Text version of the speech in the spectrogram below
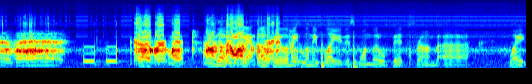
Divide. However it went. I'm Look, yeah, okay. Let me let me play you this one little bit from. Uh, wait.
